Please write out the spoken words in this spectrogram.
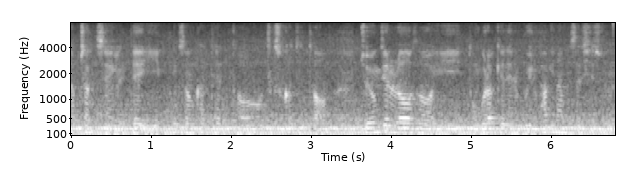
협착증일 때 이 풍선 카테터, 특수 카테터 조영제를 넣어서 이 동그랗게 되는 부위를 확인하면서 시술을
